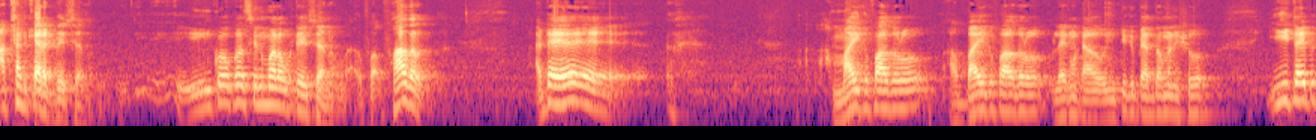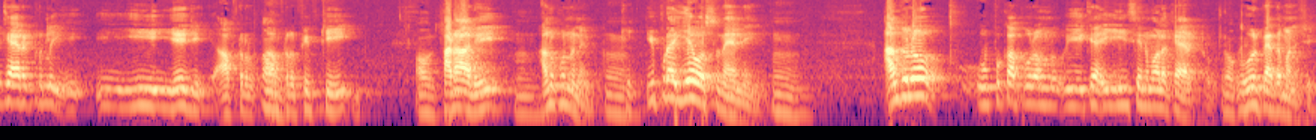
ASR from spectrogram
అట్లాంటి క్యారెక్టర్ వేశాను. ఇంకొక సినిమాలో ఒకటి వేశాను. ఫాదర్ అంటే అమ్మాయికి ఫాదరు అబ్బాయికి ఫాదరు లేకుంటే ఇంటికి పెద్ద మనిషి. ఈ టైప్ క్యారెక్టర్లు ఈ- ఏజ్ ఆఫ్టర్ ఆఫ్టర్ ఫిఫ్టీ పడాలి అనుకున్నా నేను. ఇప్పుడు అయ్యే వస్తున్నాయని. అందులో ఉప్పు కప్పురం ఈ ఈ సినిమాలో క్యారెక్టర్. ఊరు పెద్ద మనిషి.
